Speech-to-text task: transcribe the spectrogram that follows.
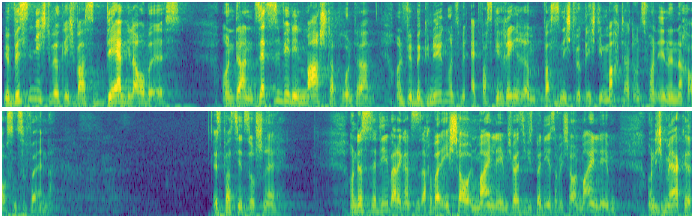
wir wissen nicht wirklich, was der Glaube ist. Und dann setzen wir den Maßstab runter und wir begnügen uns mit etwas Geringerem, was nicht wirklich die Macht hat, uns von innen nach außen zu verändern. Es passiert so schnell. Und das ist der Deal bei der ganzen Sache, weil ich schaue in mein Leben, ich weiß nicht, wie es bei dir ist, aber ich schaue in mein Leben und ich merke,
